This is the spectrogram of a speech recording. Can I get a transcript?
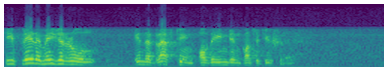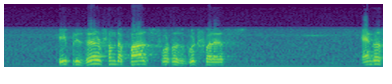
He played a major role in the drafting of the Indian Constitution. He preserved from the past what was good for us and was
